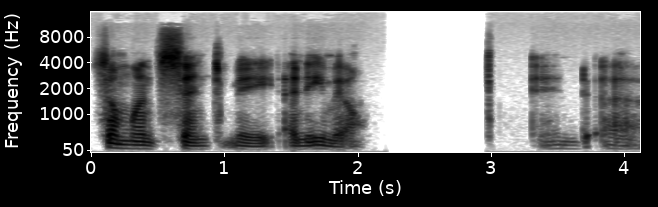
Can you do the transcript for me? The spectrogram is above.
someone sent me an email, and uh,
